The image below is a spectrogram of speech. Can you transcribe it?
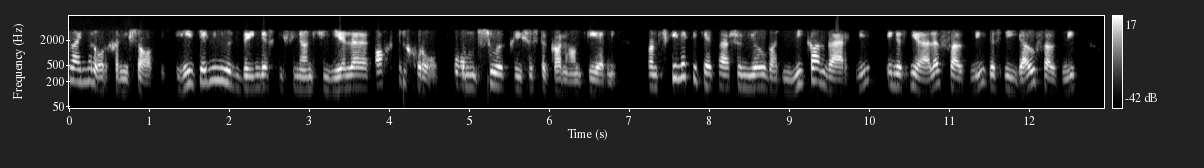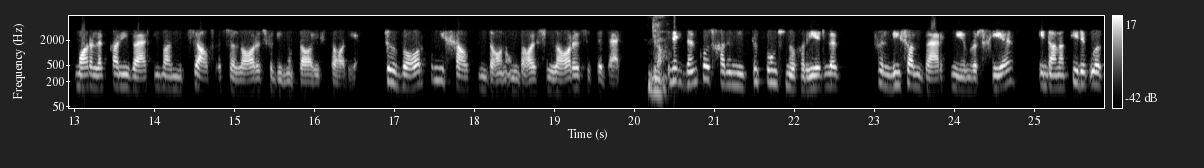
kleiner organisasies, het jy nie noodwendig die finansiële agtergrond om so 'n krisis te kan hanteer nie. Want skielik het jy personeel wat nie kan werk nie en dis nie hulle fout nie, dis nie jou fout nie, maar hulle kan nie werk nie want moet self 'n salaris verdien op daardie stadium. So waar kom die geld vandaan om daai salarisse te dek? Ja. En ek dink ons gaan in die toekoms nog redelik verlies aan werknemers gee en dan natuurlik ook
